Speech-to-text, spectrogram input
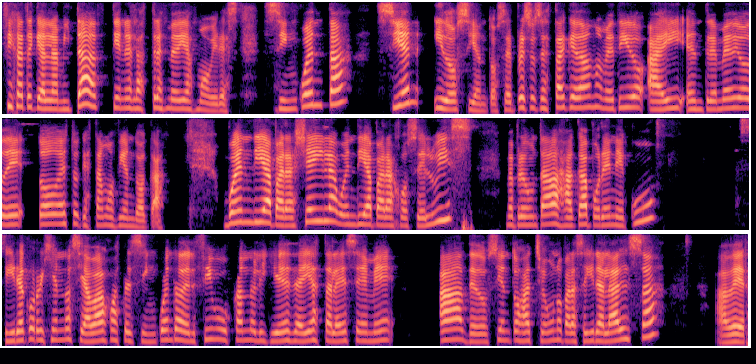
Fíjate que a la mitad tienes las tres medias móviles, 50, 100 y 200. El precio se está quedando metido ahí entre medio de todo esto que estamos viendo acá. Buen día para Sheila, buen día para José Luis. Me preguntabas acá por NQ. Seguiré corrigiendo hacia abajo hasta el 50 del FIBO buscando liquidez de ahí hasta la SM de 200H1 para seguir al alza. A ver.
